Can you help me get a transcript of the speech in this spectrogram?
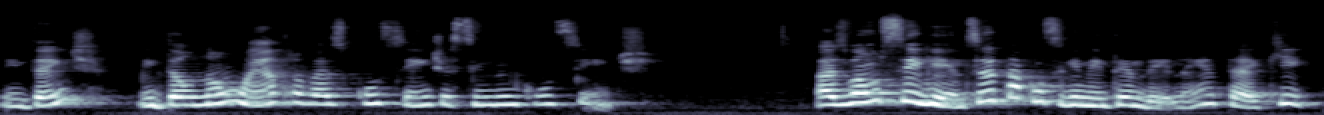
Entende? Então não é através do consciente, é sim do inconsciente. Mas vamos seguindo. Você está conseguindo entender, né? Até aqui?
